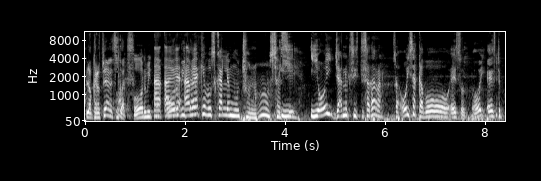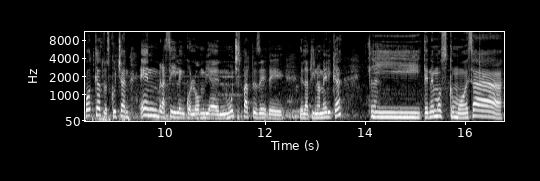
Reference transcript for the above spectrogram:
lo que nos pusieran estos cuates. Órbita. Ah, había, órbita. había que buscarle mucho, ¿no? O sea, Y, sí. y hoy ya no existe esa garra. O sea, hoy se acabó eso. Hoy este podcast lo escuchan en Brasil, en Colombia, en muchas partes de, de- de Latinoamérica. Claro. Y tenemos como esa,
